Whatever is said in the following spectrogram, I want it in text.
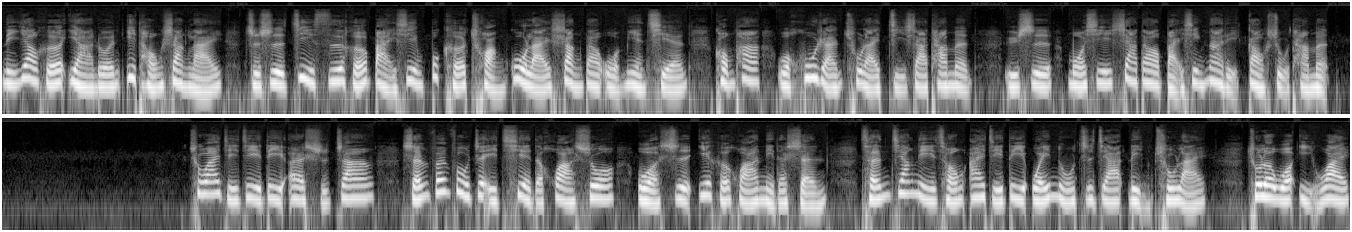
你要和亚伦一同上来，只是祭司和百姓不可闯过来上到我面前，恐怕我忽然出来击杀他们。于是摩西下到百姓那里，告诉他们：出埃及记第二十章，神吩咐这一切的话说：“我是耶和华你的神，曾将你从埃及地为奴之家领出来。除了我以外，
